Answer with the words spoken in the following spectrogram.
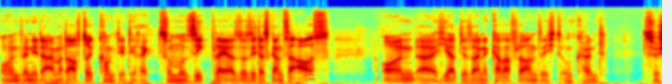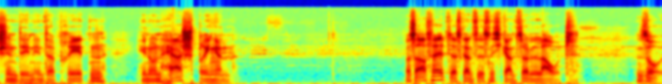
Und wenn ihr da einmal drauf drückt, kommt ihr direkt zum Musikplayer. So sieht das Ganze aus. Und äh, hier habt ihr so eine Coverflow-Ansicht und könnt zwischen den Interpreten hin und her springen. Was auffällt, das Ganze ist nicht ganz so laut. So,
